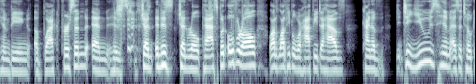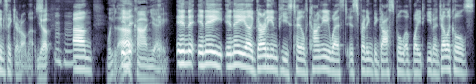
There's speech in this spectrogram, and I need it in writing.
him being a black person and his gen- and his general past, but overall, a lot of a lot of people were happy to have kind of to use him as a token figure almost. Yep. Um, We love a- Kanye. In in a in a uh, Guardian piece titled "Kanye West is spreading the gospel of white evangelicals,"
